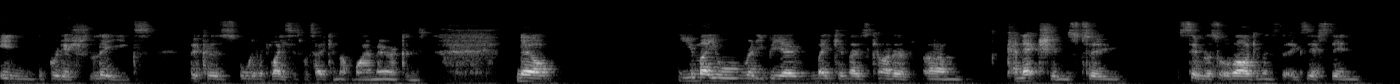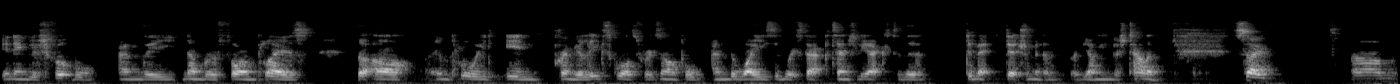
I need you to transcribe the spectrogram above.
in the British leagues because all of the places were taken up by Americans. Now, you may already be making those kind of um, connections to similar sort of arguments that exist in, in English football and the number of foreign players that are employed in Premier League squads, for example, and the ways in which that potentially acts to the detriment of, of young English talent. So, um,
